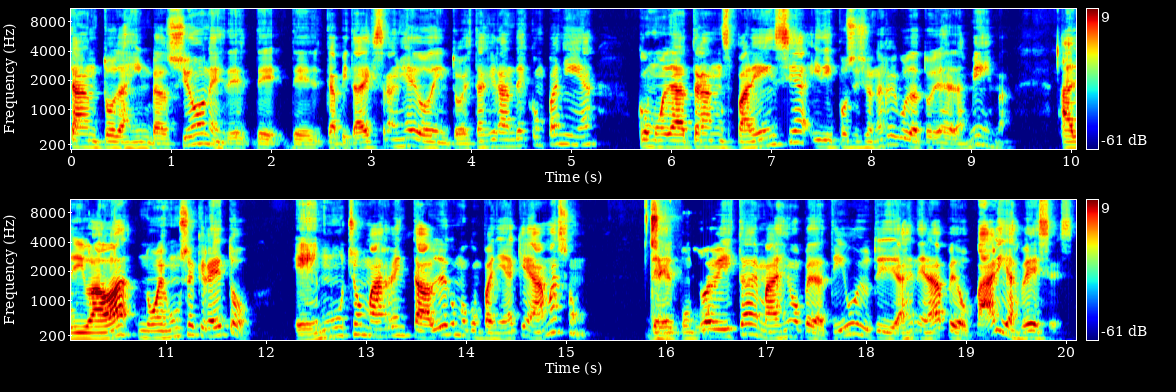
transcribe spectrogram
tanto las inversiones de, del capital extranjero dentro de estas grandes compañías como la transparencia y disposiciones regulatorias de las mismas. Alibaba no es un secreto, es mucho más rentable como compañía que Amazon desde el punto de vista de margen operativo y utilidad generada, pero varias veces.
